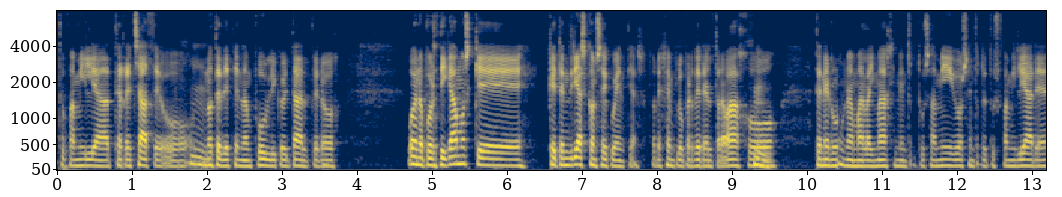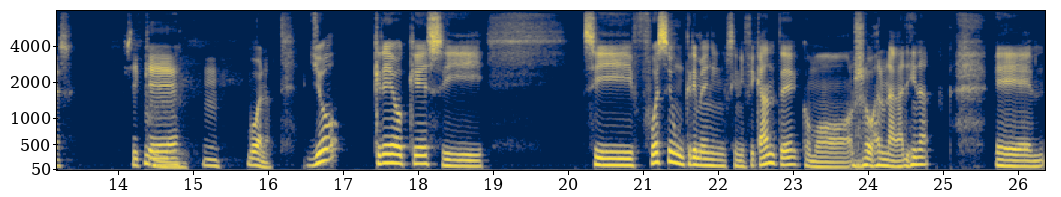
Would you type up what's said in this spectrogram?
tu familia te rechace o Hmm. no te defienda en público y tal, pero bueno, pues digamos que, que tendrías consecuencias. Por ejemplo, perder el trabajo, tener una mala imagen entre tus amigos, entre tus familiares. Así que... mm, Bueno, yo creo que si. Si fuese un crimen insignificante, como robar una gallina, eh,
